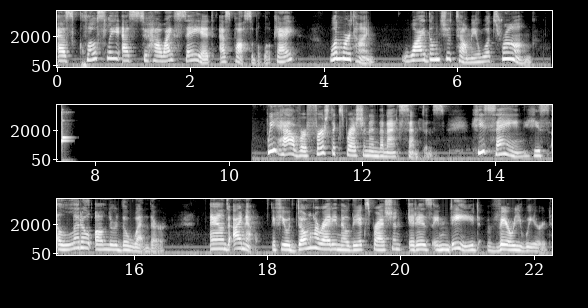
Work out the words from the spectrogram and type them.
as closely as to how I say it as possible, okay? One more time. Why don't you tell me what's wrong? Have our first expression in the next sentence. He's saying he's a little under the weather. And I know, if you don't already know the expression, it is indeed very weird.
